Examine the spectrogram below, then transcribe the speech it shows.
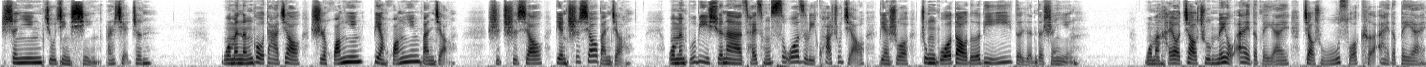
声音究竟醒而且真。我们能够大叫，是黄莺变黄莺般叫，是吃枭变吃枭般叫。我们不必学那才从四窝子里跨出脚便说中国道德第一的人的声音，我们还要叫出没有爱的悲哀，叫出无所可爱的悲哀。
